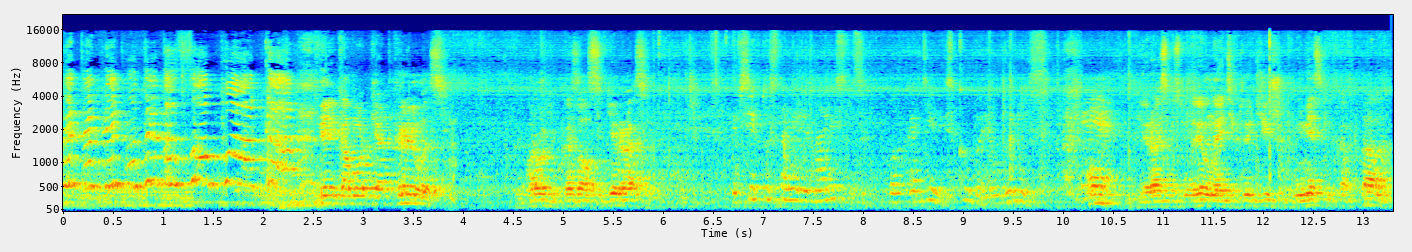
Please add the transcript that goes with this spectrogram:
Опять вот эта собака! Дверь коморки открылась. На пороге показался Герасим. И все, кто стояли на лестнице, волокотились к угорю вниз. Герасим смотрел на этих людишек в немецких кафтанах,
